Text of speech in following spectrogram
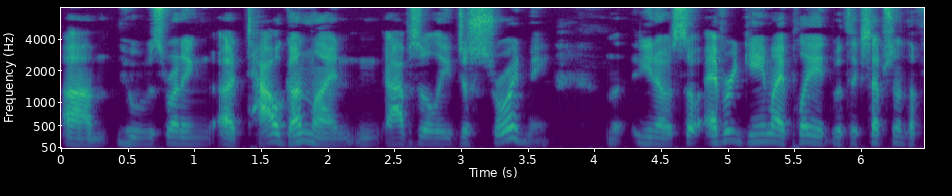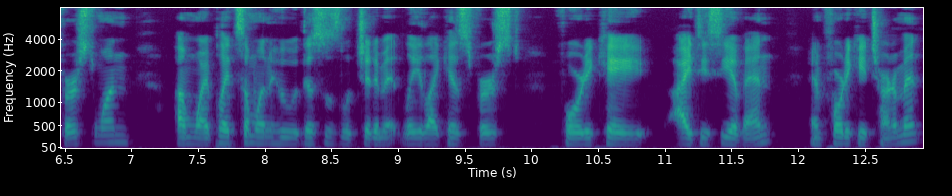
um, who was running a Tau gunline and absolutely destroyed me. You know, so every game I played, with the exception of the first one, um, when I played someone who this was legitimately like his first 40k ITC event and 40k tournament,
